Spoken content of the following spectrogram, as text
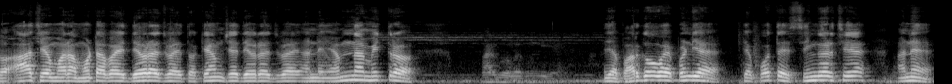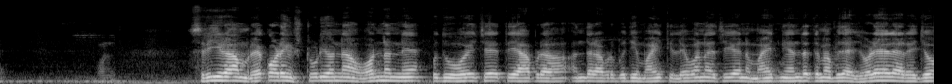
તો આ છે મારા મોટાભાઈ દેવરાજભાઈ. તો કેમ છે દેવરાજભાઈ? અને એમના મિત્ર જે ભાર્ગવભાઈ પંડ્યા તે પોતે સિંગર છે અને શ્રીરામ રેકોર્ડિંગ સ્ટુડિયોના ઓનરને બધું હોય છે. તે આપણે અંદર આપણે બધી માહિતી લેવાના છીએ અને માહિતીની અંદર તમે બધા જોડાયેલા રહેજો.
